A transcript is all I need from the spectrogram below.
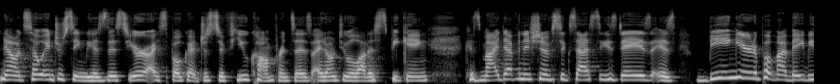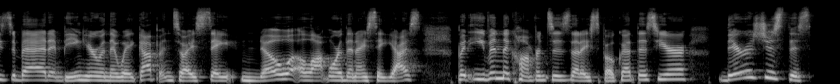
Now, it's so interesting because this year I spoke at just a few conferences. I don't do a lot of speaking because my definition of success these days is being here to put my babies to bed and being here when they wake up. And so I say no a lot more than I say yes. But even the conferences that I spoke at this year, there is just this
